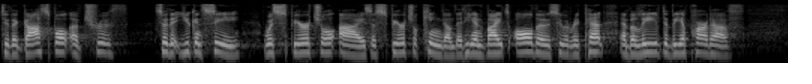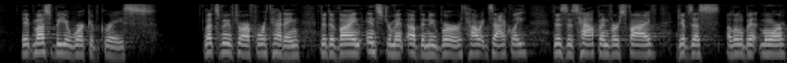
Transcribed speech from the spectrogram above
to the gospel of truth so that you can see with spiritual eyes a spiritual kingdom that he invites all those who would repent and believe to be a part of. It must be a work of grace. Let's move to our fourth heading the divine instrument of the new birth. How exactly does this happen? Verse 5 gives us a little bit more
